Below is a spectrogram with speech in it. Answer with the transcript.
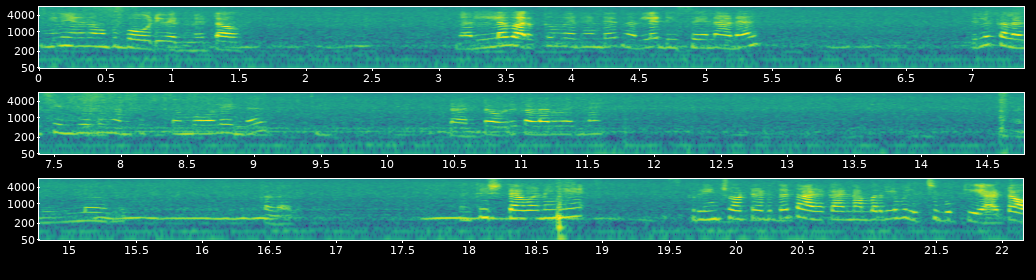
ഇങ്ങനെയാണ് നമുക്ക് ബോഡി വരുന്നത് കേട്ടോ നല്ല വർക്കും വരുന്നുണ്ട്. നല്ല ഡിസൈനാണ് ഇതിൽ കളർ ചേഞ്ചുകൾ നമുക്ക് ഇഷ്ടം പോലെ ഉണ്ട് കേട്ടോ ഒരു കളർ വരുന്നത്. നല്ലൊരു കളർ. നിങ്ങൾക്ക് ഇഷ്ടമാണെങ്കിൽ സ്ക്രീൻഷോട്ട് എടുത്ത് താഴെക്കാട് നമ്പറിൽ വിളിച്ച് ബുക്ക് ചെയ്യാം കേട്ടോ.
